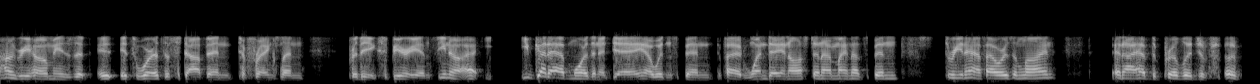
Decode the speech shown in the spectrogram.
hungry homies that it, it's worth a stop in to Franklin for the experience. You know, I, you've got to have more than a day. I wouldn't spend if I had one day in Austin, I might not spend three and a half hours in line. And I have the privilege of, of,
